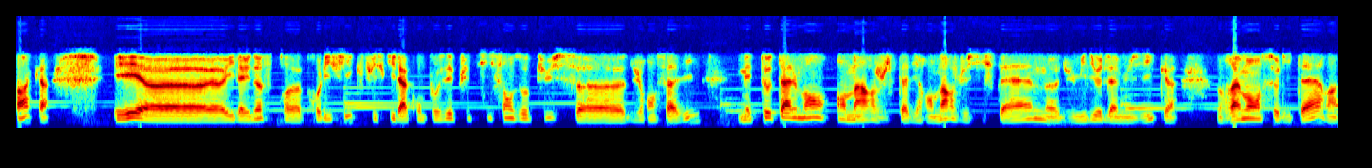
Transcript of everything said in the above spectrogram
2005. Et euh, il a une œuvre pro- prolifique puisqu'il a composé plus de 600 opus euh, durant sa vie, mais totalement en marge, c'est-à-dire en marge du système, euh, du milieu de la musique, vraiment en solitaire.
